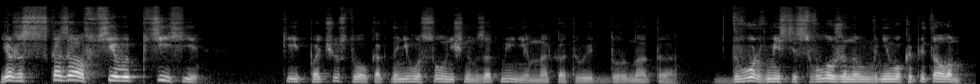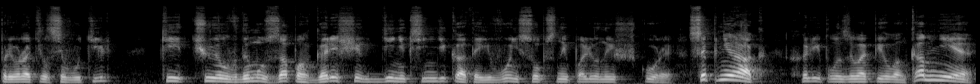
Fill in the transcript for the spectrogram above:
Я же сказал, все вы психи!» Кейт почувствовал, как на него солнечным затмением накатывает дурнота. Двор вместе с вложенным в него капиталом превратился в утиль. Кейт чуял в дыму запах горящих денег синдиката и вонь собственной паленой шкуры. «Сыпняк!» – хрипло завопил он. «Ко мне!»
